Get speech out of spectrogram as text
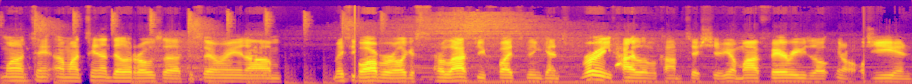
Montana, uh, Montana De La Rosa, considering um Maycee Barber, like her last three fights been against very high level competition. You know, Modafferi's a you know OG and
